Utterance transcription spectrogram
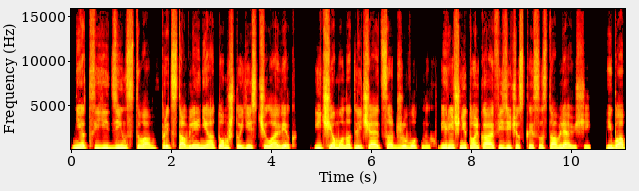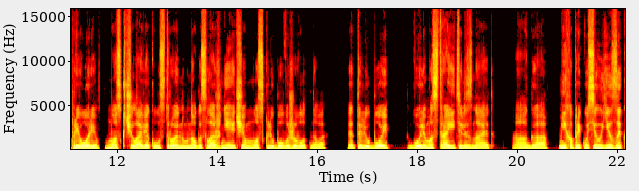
нет единства, представления о том, что есть человек и чем он отличается от животных. И речь не только о физической составляющей, ибо априори мозг человека устроен много сложнее, чем мозг любого животного. Это любой големостроитель знает. Ага. Миха прикусил язык,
